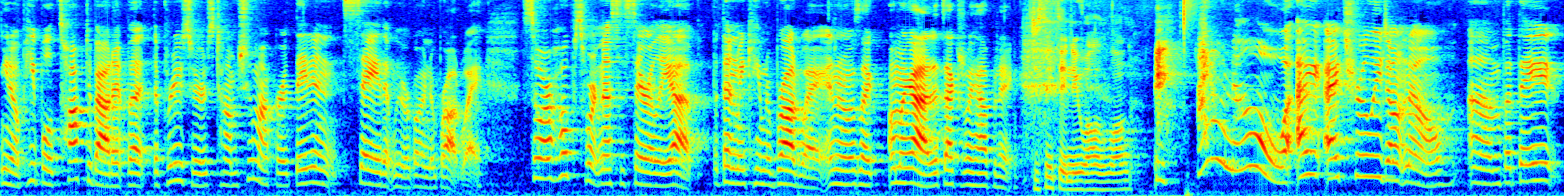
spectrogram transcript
you know, people talked about it, but the producers, Tom Schumacher, they didn't say that we were going to Broadway. So our hopes weren't necessarily up. But then we came to Broadway, and I was like, oh my God, it's actually happening. Do you think they knew all along? I don't know. I, I truly don't know. Um, but they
